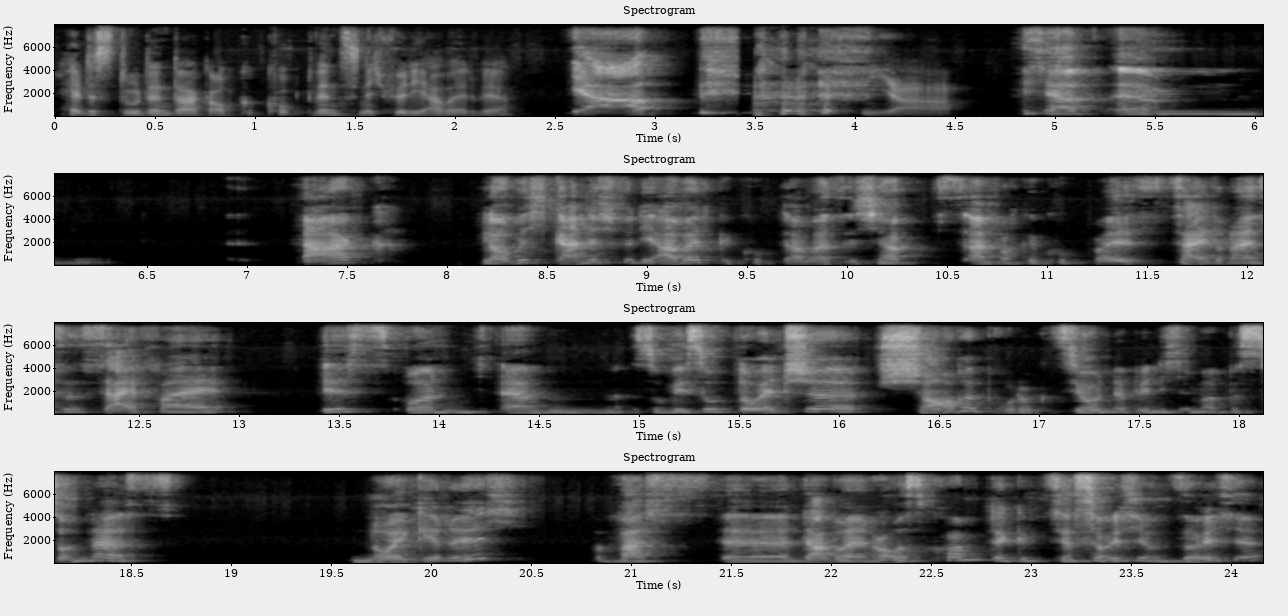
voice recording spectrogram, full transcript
Hättest du denn Dark auch geguckt, wenn es nicht für die Arbeit wäre? Ja. ja. Ich habe ähm, Dark glaube ich, gar nicht für die Arbeit geguckt damals. Ich habe es einfach geguckt, weil es Zeitreise, Sci-Fi ist und ähm, sowieso deutsche Genreproduktion, da bin ich immer besonders neugierig, was äh, dabei rauskommt. Da gibt's ja solche und solche.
